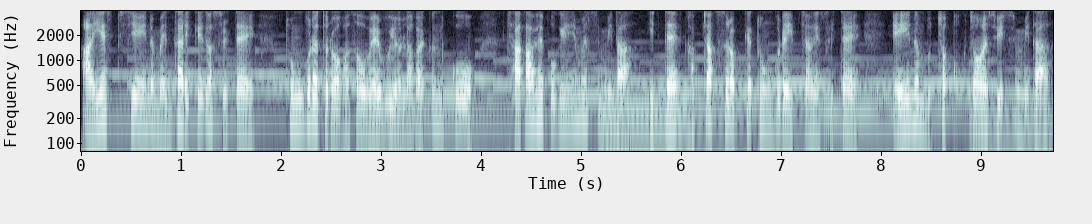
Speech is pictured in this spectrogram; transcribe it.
ISTJ는 멘탈이 깨졌을 때 동굴에 들어가서 외부 연락을 끊고 자가 회복에 힘을 씁니다. 이때 갑작스럽게 동굴에 입장했을 때 A는 무척 걱정할 수 있습니다.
